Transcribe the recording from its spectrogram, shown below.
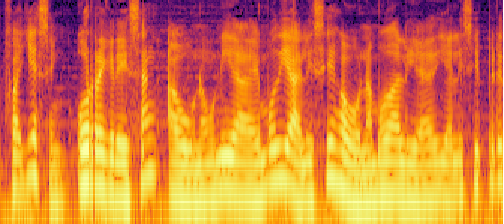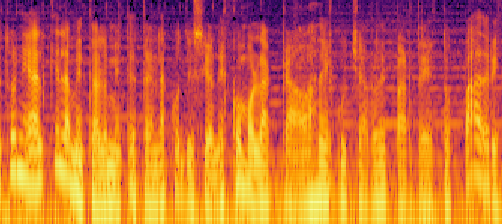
fallecen o regresan a una unidad de hemodiálisis o a una modalidad de diálisis peritoneal que lamentablemente está en las condiciones como la acabas de escuchar de parte de estos padres.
